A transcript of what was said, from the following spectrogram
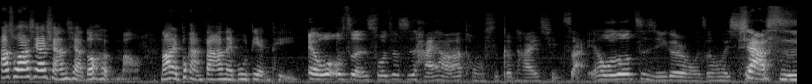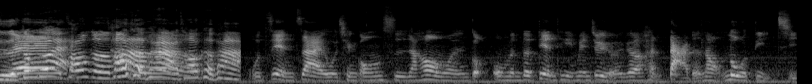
他说他现在想起来都很毛，然后也不敢搭那部电梯，哎、我我只能说，就是还好他同事跟他一起在，然后我说自己一个人，我真的会吓死，死，对不哎对？超可超可怕，超可怕。我之前在我前公司，然后我们公我们的电梯里面就有一个很大的那种落地镜，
